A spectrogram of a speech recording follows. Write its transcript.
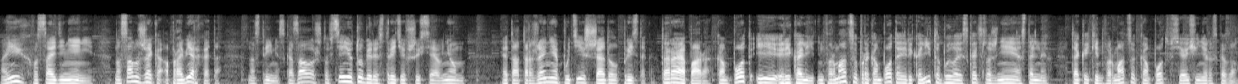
о их воссоединении. Но сам Жека опроверг это на стриме, сказал, что все ютуберы, встретившиеся в нем это отражение пути Shadow Пристока. Вторая пара. Компот и Риколит. Информацию про Компота и Риколита было искать сложнее остальных так как информацию Компот все еще не рассказал.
